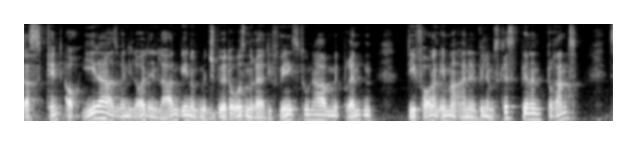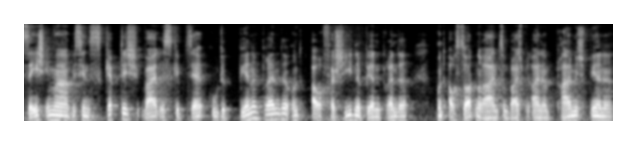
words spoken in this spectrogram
Das kennt auch jeder. Also wenn die Leute in den Laden gehen und mit Spirituosen relativ wenig zu tun haben mit Bränden, die fordern immer einen Williams Christ Birnenbrand. Sehe ich immer ein bisschen skeptisch, weil es gibt sehr gute Birnenbrände und auch verschiedene Birnenbrände und auch Sortenreihen, zum Beispiel eine Palmischbirne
